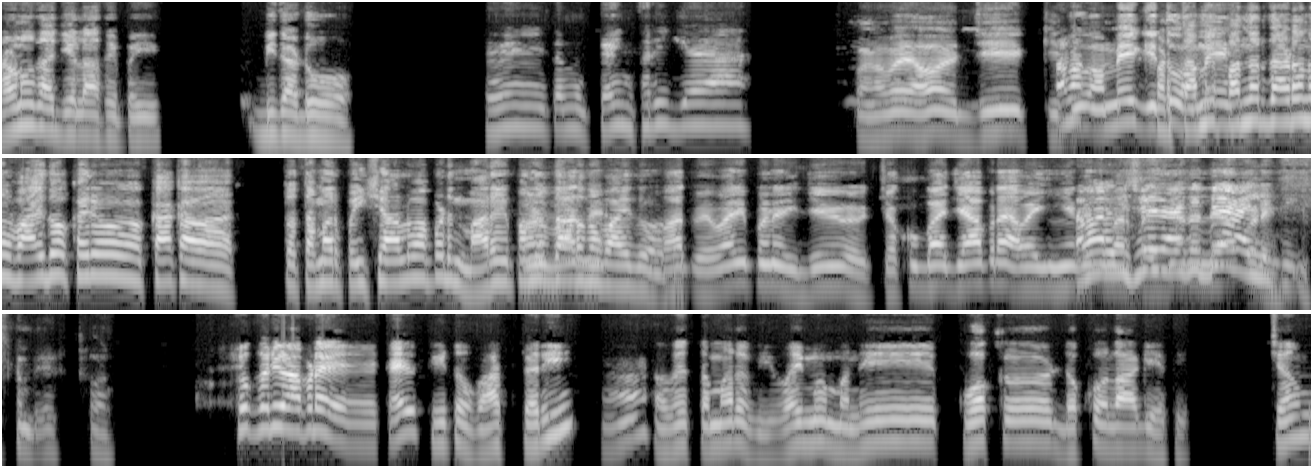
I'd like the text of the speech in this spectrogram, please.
રણુદા જેલા થી પછી બીજા ડોહો. એ તમે કઈ ફરી ગયા? પણ હવે હવે જે કીધું અમે કીધું તમે પંદર દાડો નો વાયદો કર્યો કાકા તો તમારે પૈસા આલવા પડે ને મારે પંદર દાડો નો વાયદો વાત વ્યવહારી પણ જે ચકુબા જે આપડે હવે અહીંયા શું કર્યું આપડે સાહેબ એ તો વાત કરી. હા. હવે તમારા વિવાહમાં મને કોક ડકો લાગે હતી. જેમ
